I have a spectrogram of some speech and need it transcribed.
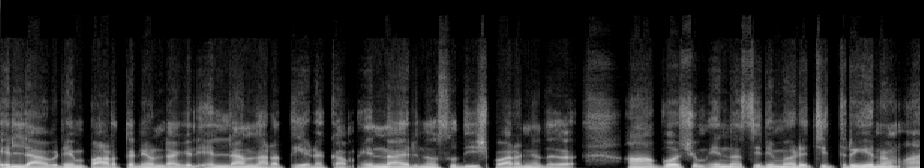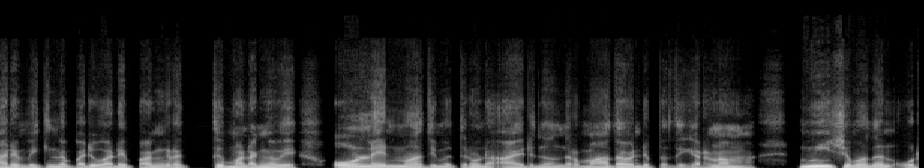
എല്ലാവരുടെയും പ്രാർത്ഥനയുണ്ടെങ്കിൽ എല്ലാം നടത്തിയെടുക്കാം എന്നായിരുന്നു സുധീഷ് പറഞ്ഞത്. ആഘോഷം എന്ന സിനിമയുടെ ചിത്രീകരണം ആരംഭിക്കുന്ന പരിപാടി പങ്കെടുത്ത് മടങ്ങവേ ഓൺലൈൻ മാധ്യമത്തിനോട് ആയിരുന്നു നിർമ്മാതാവിന്റെ പ്രതികരണം. മീശമതൻ ഉറ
